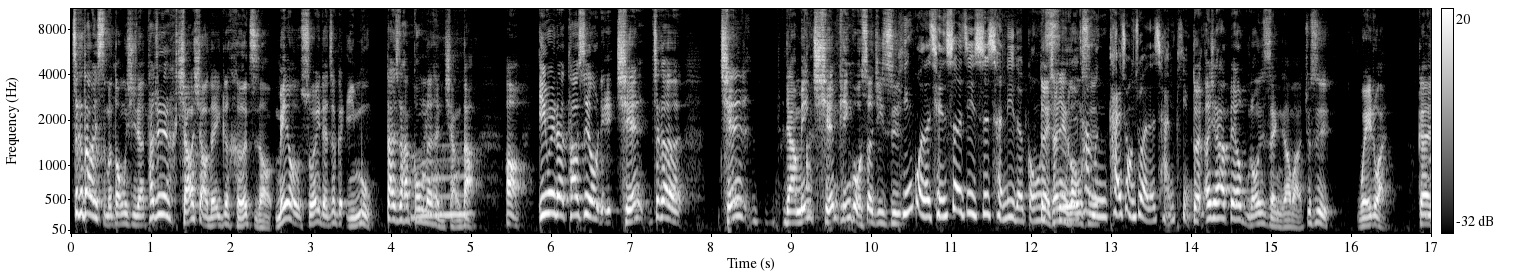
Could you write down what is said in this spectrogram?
这个到底什么东西呢？它就是小小的一个盒子哦，没有所谓的这个荧幕，但是它功能很强大。好、因为呢，它是由前这个前两名前苹果设计师，苹果的前设计师成立的公司，对成立公司他们开创出来的产品，对，而且它背后股东是谁，你知道吗？就是微软跟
